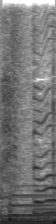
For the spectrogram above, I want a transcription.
hate them.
